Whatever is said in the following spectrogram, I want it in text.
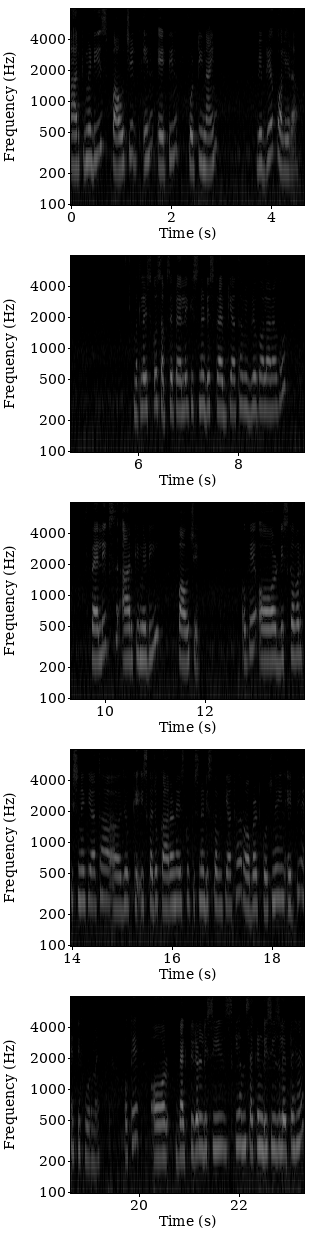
Archimedes Pouchet in 1849 vibrio cholera. मतलब इसको सबसे पहले किसने डिस्क्राइब किया था, विब्रियो कॉलेरा को? Felix Archimedes Pouchet, okay? और डिस्कवर किसने किया था जो इसका जो कारण है, इसको किसने डिस्कवर किया था? रॉबर्ट कोच ने इन 1884 में, ओके? okay? और बैक्टीरियल डिसीज की हम सेकंड डिसीज लेते हैं।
